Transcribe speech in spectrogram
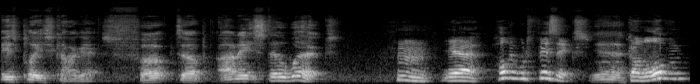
His police car gets fucked up, and it still works. hmm yeah Hollywood physics Yeah. gotta love them.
